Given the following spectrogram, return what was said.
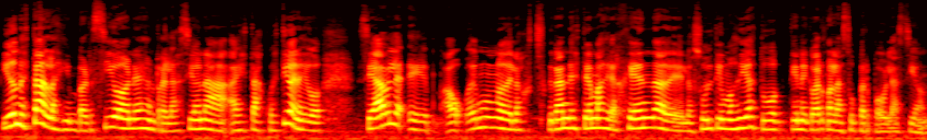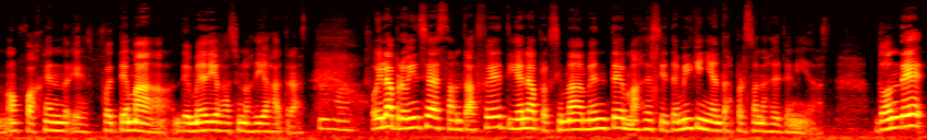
Y dónde están las inversiones en relación a, estas cuestiones. Digo, se habla, eh, uno de los grandes temas de agenda de los últimos días tuvo, tiene que ver con la superpoblación, ¿no? Fue, agenda, eh, fue tema de medios hace unos días atrás. Hoy la provincia de Santa Fe tiene aproximadamente más de 7.500 personas detenidas donde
